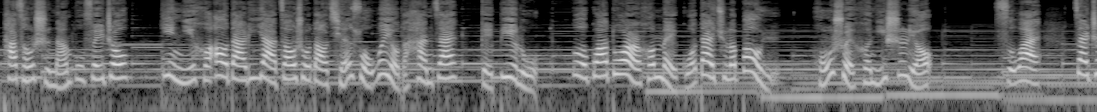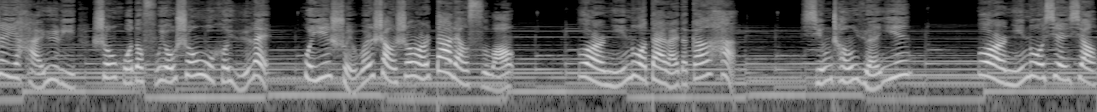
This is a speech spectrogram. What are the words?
它曾使南部非洲、印尼和澳大利亚遭受到前所未有的旱灾，给秘鲁、厄瓜多尔和美国带去了暴雨。洪水和泥石流。此外，在这一海域里生活的浮游生物和鱼类会因水温上升而大量死亡。厄尔尼诺带来的干旱形成原因，厄尔尼诺现象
